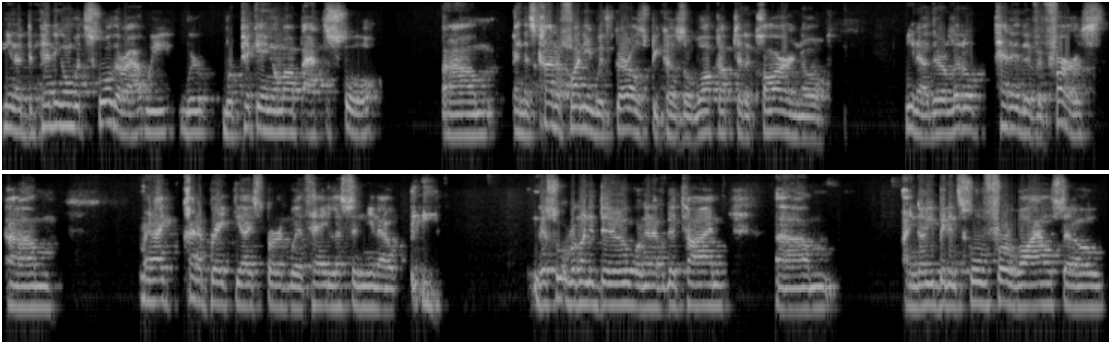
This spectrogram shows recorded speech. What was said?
you know, depending on what school they're at, we, we're, we're picking them up at the school. Um, and it's kind of funny with girls because they'll walk up to the car and they'll, you know, they're a little tentative at first. Um, and I kind of break the iceberg with, hey, listen, you know, this is what we're going to do. We're going to have a good time. Um, I know you've been in school for a while, so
